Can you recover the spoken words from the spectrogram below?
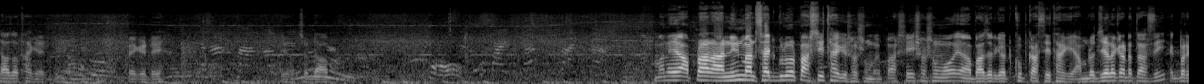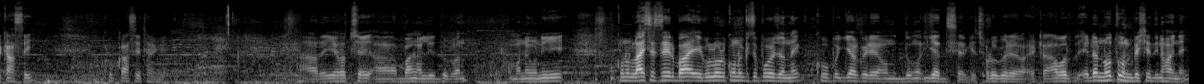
যা যা থাকে আর কি প্যাকেটে। এই হচ্ছে ডাব। মানে আপনার নির্মাণ সাইটগুলোর পাশেই থাকে সবসময়, পাশেই সবসময় বাজারঘাট খুব কাছেই থাকে। আমরা যে এলাকাটাতে আছি, একবারে কাছেই, খুব কাছেই থাকে। আর এই হচ্ছে বাঙালির দোকান। মানে উনি কোনো লাইসেন্সের বা এগুলোর কোনো কিছু প্রয়োজন নেই খুব ইয়া করে ইয়া দিচ্ছে আর কি ছোটো করে একটা আবার এটা নতুন বেশি দিন হয় নাই।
